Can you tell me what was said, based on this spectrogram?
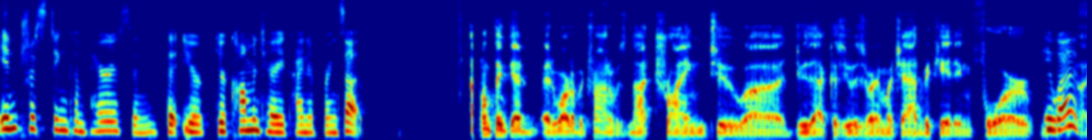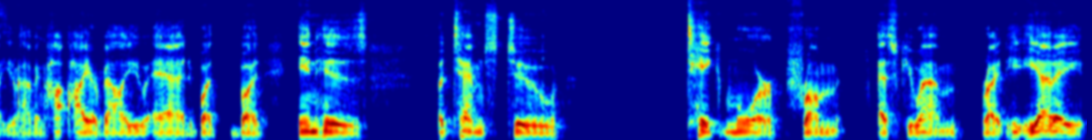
interesting comparison that your your commentary kind of brings up I don't think that Eduardo Bitrán was not trying to uh, do that because he was very much advocating for he was uh, you know having h- higher value add, but but in his attempts to take more from SQM, right? He he had a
